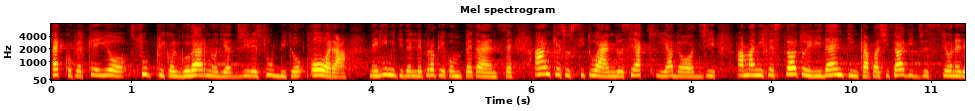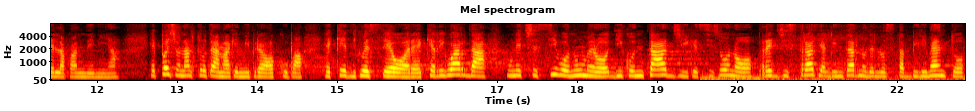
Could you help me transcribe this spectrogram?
Ecco perché io supplico il Governo di agire subito, ora, nei limiti delle proprie competenze, anche sostituendosi a chi ad oggi ha manifestato evidenti incapacità di gestione della pandemia. E poi c'è un altro tema che mi preoccupa e che di queste ore, che riguarda un eccessivo numero di contagi che si sono registrati all'interno dello stabilimento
